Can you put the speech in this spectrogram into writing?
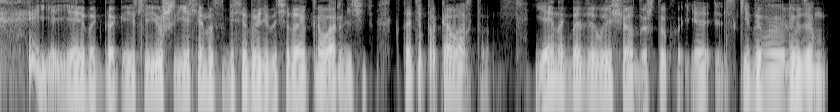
я, я иногда, если уж, если я на собеседовании начинаю коварничать... Кстати, про коварство. Я иногда делаю еще одну штуку. Я скидываю людям,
